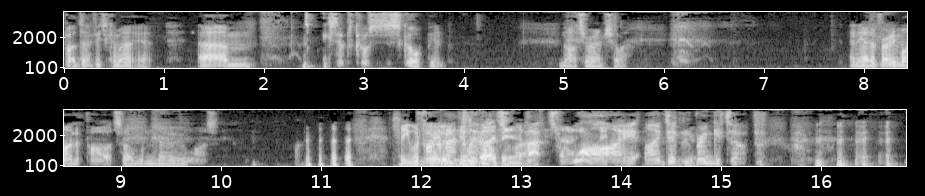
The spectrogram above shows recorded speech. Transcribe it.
but I don't know if it's come out yet. Um, except, of course, it's a scorpion, not a tarantula. And he had a very minor part, so I wouldn't know who he was. So you wouldn't really describe that's, it. that's why I didn't bring it up.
